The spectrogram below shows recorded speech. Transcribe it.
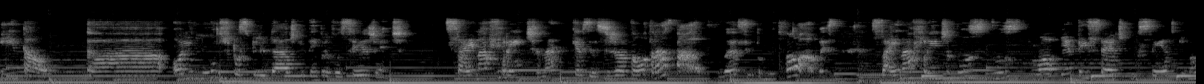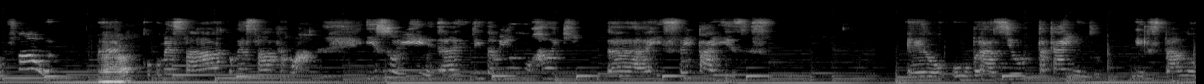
Então, uh, olha o mundo de possibilidade que tem para você, gente. Sair na frente, né? Quer dizer, vocês já estão atrasados, né? Sinto muito falar, mas sair na frente dos, dos 97% que não falam. Né? Uhum. Começar, começar a falar. Isso aí uh, tem também um ranking uh, em 100 países. É, o, o Brasil está caindo. Ele está no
